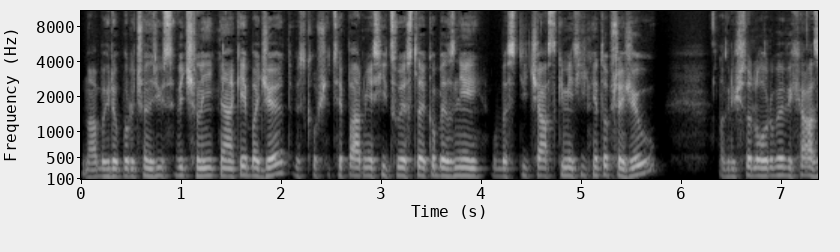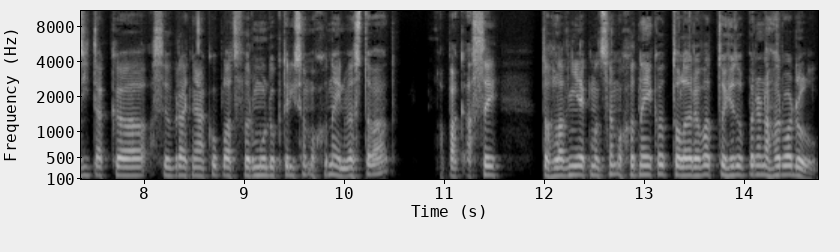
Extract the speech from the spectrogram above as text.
No, abych doporučil nejdřív si vyčlenit nějaký budget, vyzkoušet si pár měsíců, jestli jako bez něj, bez té částky měsíčně to přežiju. A když to dlouhodobě vychází, tak uh, asi vybrat nějakou platformu, do které jsem ochotný investovat. A pak asi to hlavní, jak moc jsem ochotný jako tolerovat to, že to půjde nahoru a dolů.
